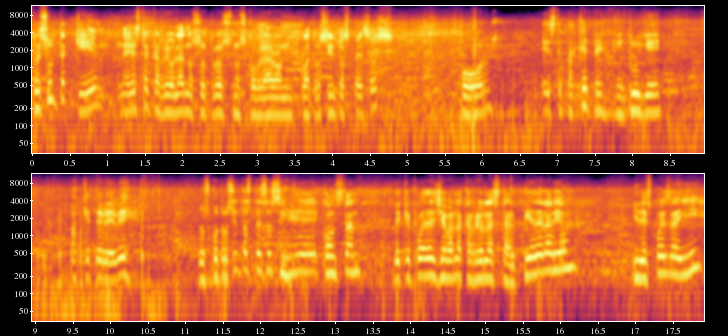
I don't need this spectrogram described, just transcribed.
Resulta que esta carriola nosotros nos cobraron 400 pesos por este paquete que incluye paquete bebé. Los 400 pesos sí eh, constan de que puedes llevar la carriola hasta el pie del avión y después de ahí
